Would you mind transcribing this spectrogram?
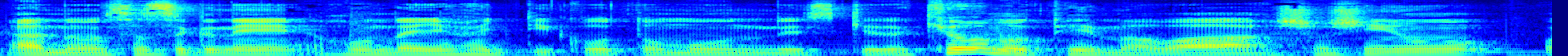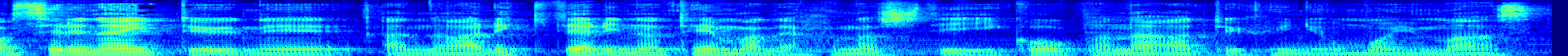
あの早速ね本題に入っていこうと思うんですけど今日のテーマは初心を忘れないというねあのありきたりのテーマで話していこうかなというふうに思います。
